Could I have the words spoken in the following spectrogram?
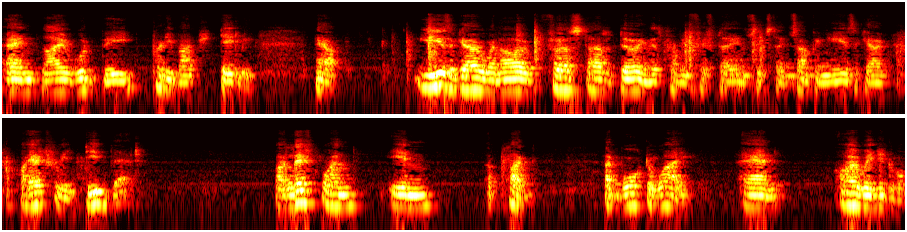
and they would be pretty much deadly. Now, years ago when I first started doing this, probably 15, 16 something years ago, I actually did that. I left one in a plug and walked away and I went into a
